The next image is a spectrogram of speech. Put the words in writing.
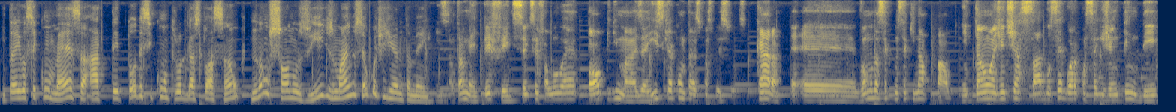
Então aí você começa a ter todo esse controle da situação, não só nos vídeos, mas no seu cotidiano também. Exatamente, perfeito. Isso que você falou é top demais. É isso que acontece com as pessoas. Cara, é, é, vamos dar sequência aqui na pauta. Então a gente já sabe, você agora consegue já entender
